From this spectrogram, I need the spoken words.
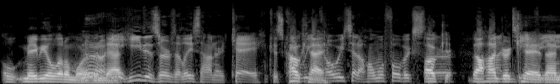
or maybe a little more No, than no, that." he, he deserves at least 100k because Kobe, Okay. Kobe said a homophobic slur. Okay, the 100K TV, then.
